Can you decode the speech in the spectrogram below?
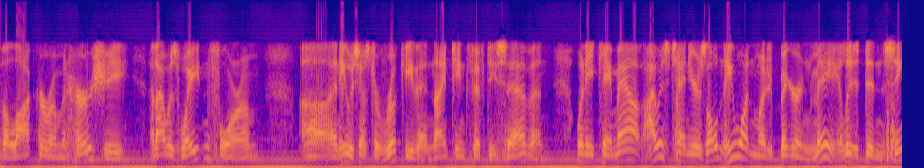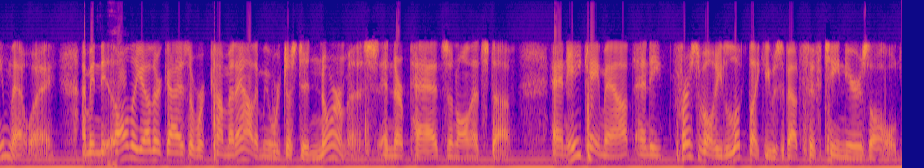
the locker room in Hershey, and I was waiting for him uh, and he was just a rookie then, 1957. When he came out, I was 10 years old, and he wasn't much bigger than me. At least it didn't seem that way. I mean, all the other guys that were coming out, I mean, were just enormous in their pads and all that stuff. And he came out, and he, first of all, he looked like he was about 15 years old,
